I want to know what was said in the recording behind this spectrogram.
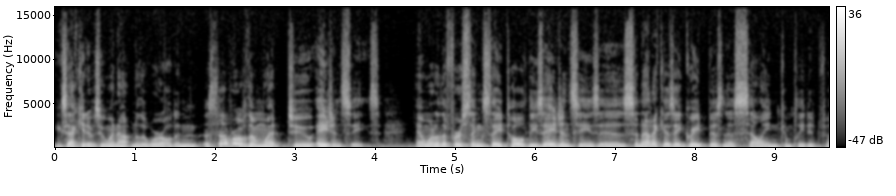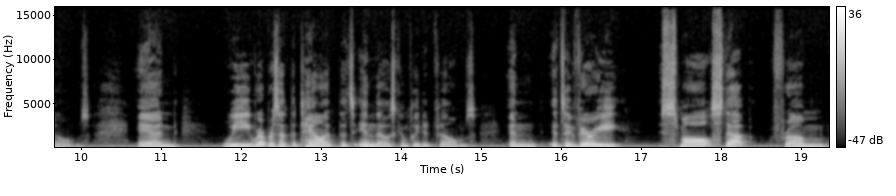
executives who went out into the world, and several of them went to agencies. And one of the first things they told these agencies is Cinetic is a great business selling completed films, and we represent the talent that's in those completed films. And it's a very small step from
